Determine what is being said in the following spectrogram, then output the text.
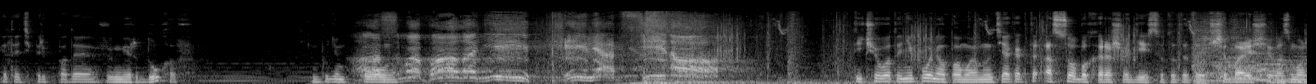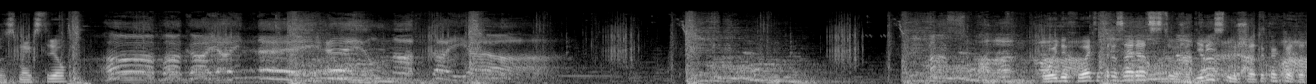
Это я теперь попадаю в мир духов? Будем полно. Ты чего-то не понял, по-моему, но тебя как-то особо хорошо действует вот эта вот сшибающая возможность моих стрел. Ой, да хватит разоряться тоже. Дерись лучше, а то как этот.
